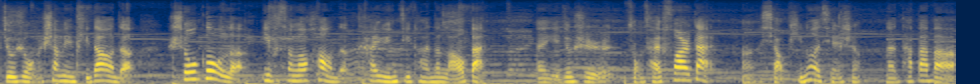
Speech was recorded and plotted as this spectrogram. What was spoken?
就是我们上面提到的。收购了伊夫·圣罗朗的开云集团的老板，呃，也就是总裁富二代，嗯，小皮诺先生。那他爸爸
